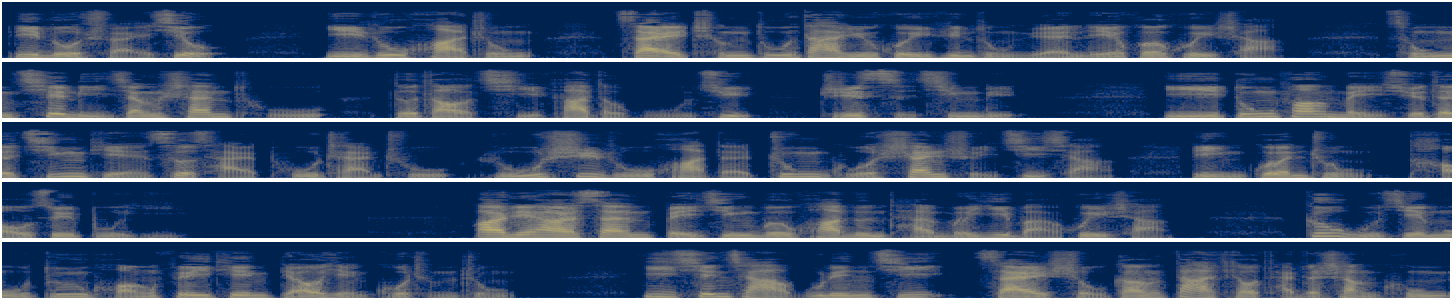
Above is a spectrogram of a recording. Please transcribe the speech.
利落甩袖，引入画中。在成都大运会运动员联欢会上，从《千里江山图》得到启发的舞剧。只此青绿，以东方美学的经典色彩铺展出如诗如画的中国山水迹象，令观众陶醉不已。二零二三北京文化论坛文艺晚会上，歌舞节目《敦煌飞天》表演过程中，一千架无人机在首钢大跳台的上空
